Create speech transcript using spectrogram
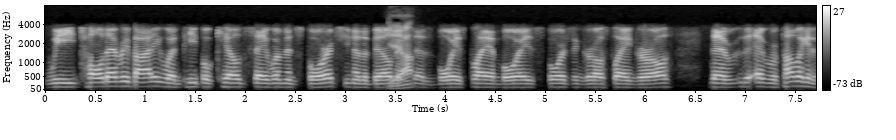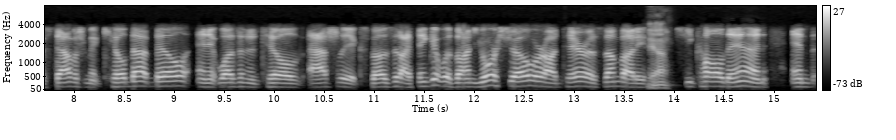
We told everybody when people killed Save Women's Sports, you know, the bill Yeah. that says boys playing boys sports and girls playing girls. The, the Republican establishment killed that bill, and it wasn't until Ashley exposed it. I think it was on your show or on Tara, somebody. Yeah. She called in, and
